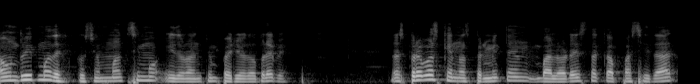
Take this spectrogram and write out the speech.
a un ritmo de ejecución máximo y durante un periodo breve. Las pruebas que nos permiten valorar esta capacidad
